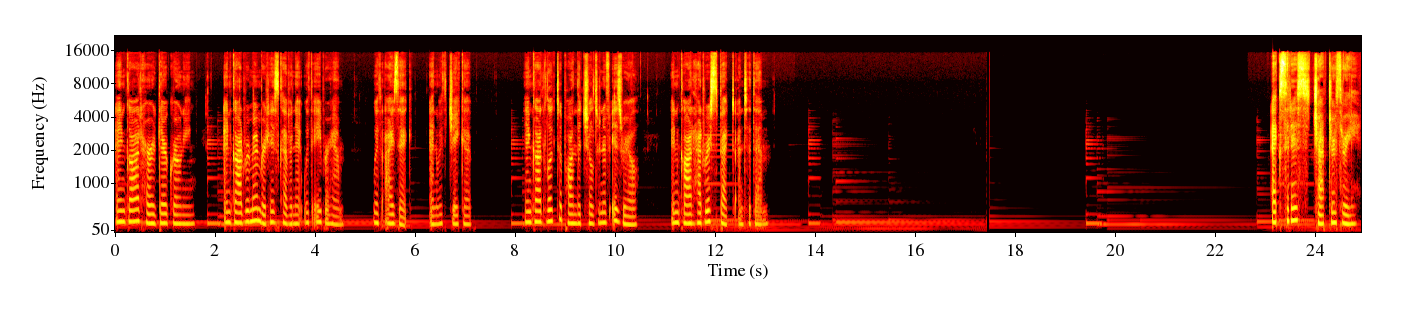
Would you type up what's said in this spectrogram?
And God heard their groaning, and God remembered his covenant with Abraham, with Isaac, and with Jacob. And God looked upon the children of Israel, and God had respect unto them. Exodus chapter 3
